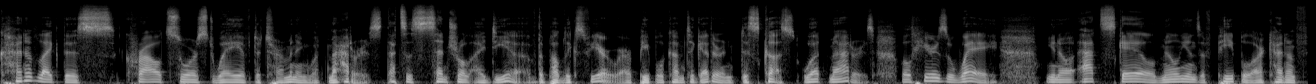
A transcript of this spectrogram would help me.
kind of like this crowdsourced way of determining what matters. That's a central idea of the public sphere where people come together and discuss what matters. Well, here's a way, you know, at scale, millions of people are kind of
